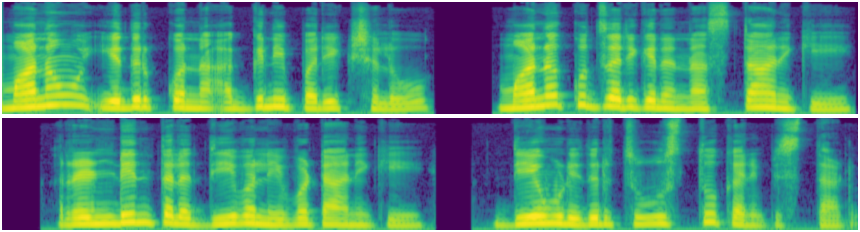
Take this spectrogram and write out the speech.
మనం ఎదుర్కొన్న అగ్ని పరీక్షలో మనకు జరిగిన నష్టానికి రెండింతల దీవెనలివ్వటానికి దేవుడెదురుచూస్తూ కనిపిస్తాడు.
